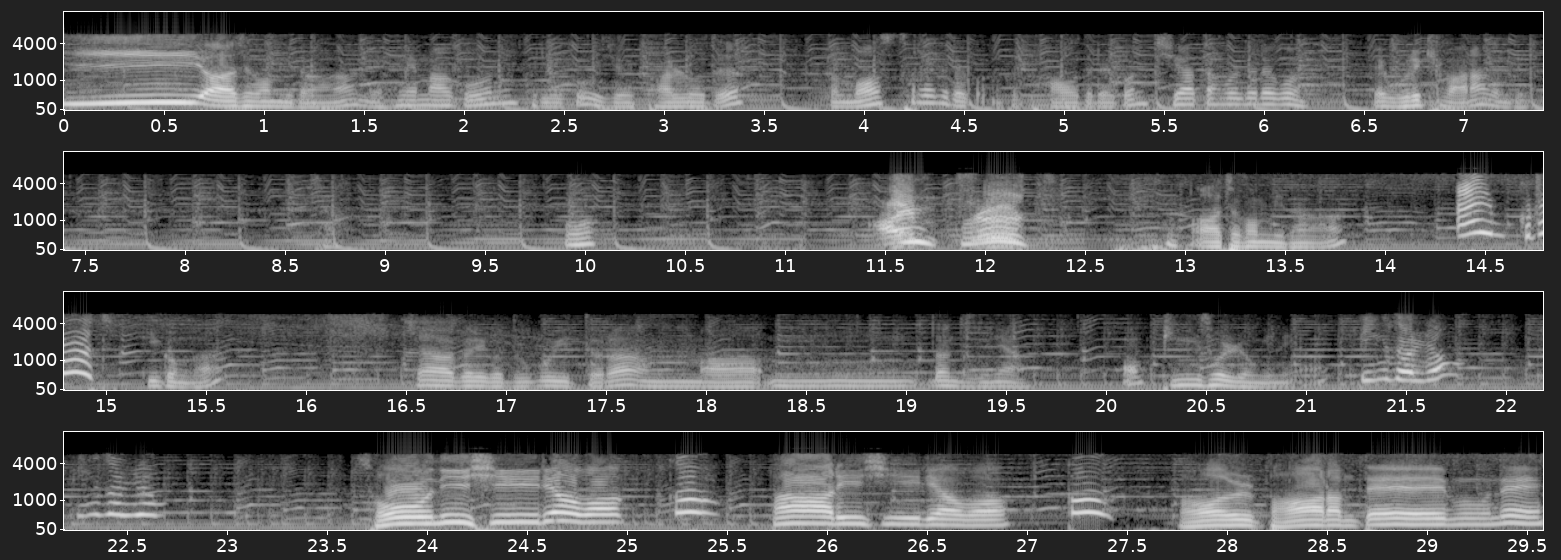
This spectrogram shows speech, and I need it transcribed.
이, 아, 죄송합니다. 네, 해마군, 그리고 이제 발로드, 머스터레 드래곤, 그 바오 드래곤, 지하 땅굴 드래곤. 야, 왜 이렇게 많아, 근데? 자. 어? I'm Groot! 아, 죄송합니다. I'm Groot! 이건가? 자, 그리고 누구 있더라? 음, 어, 음, 넌 누구냐? 어, 빙솔룡이네요. 빙솔룡? 빙솔룡? 손이 시려워, 꽁! 발이 시려워, 꽁! 얼 바람 때문에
